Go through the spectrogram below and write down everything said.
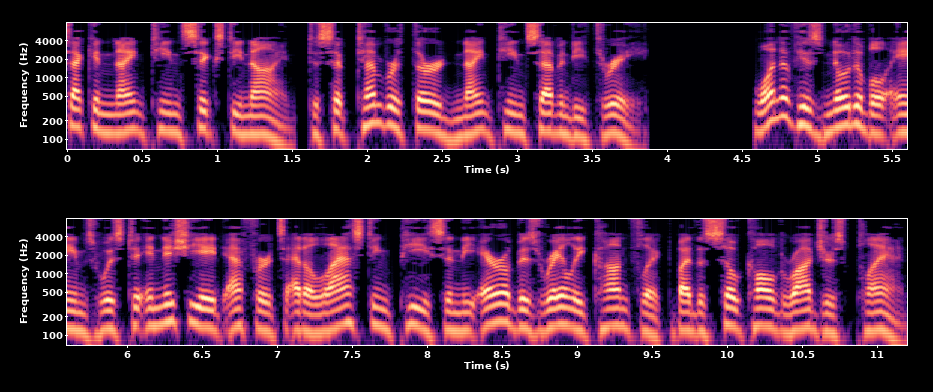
1969, to September 3, 1973. One of his notable aims was to initiate efforts at a lasting peace in the Arab-Israeli conflict by the so-called Rogers Plan.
